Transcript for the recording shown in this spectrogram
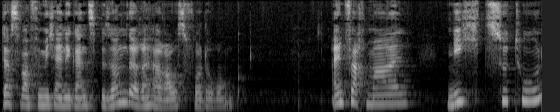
Das war für mich eine ganz besondere Herausforderung. Einfach mal nichts zu tun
